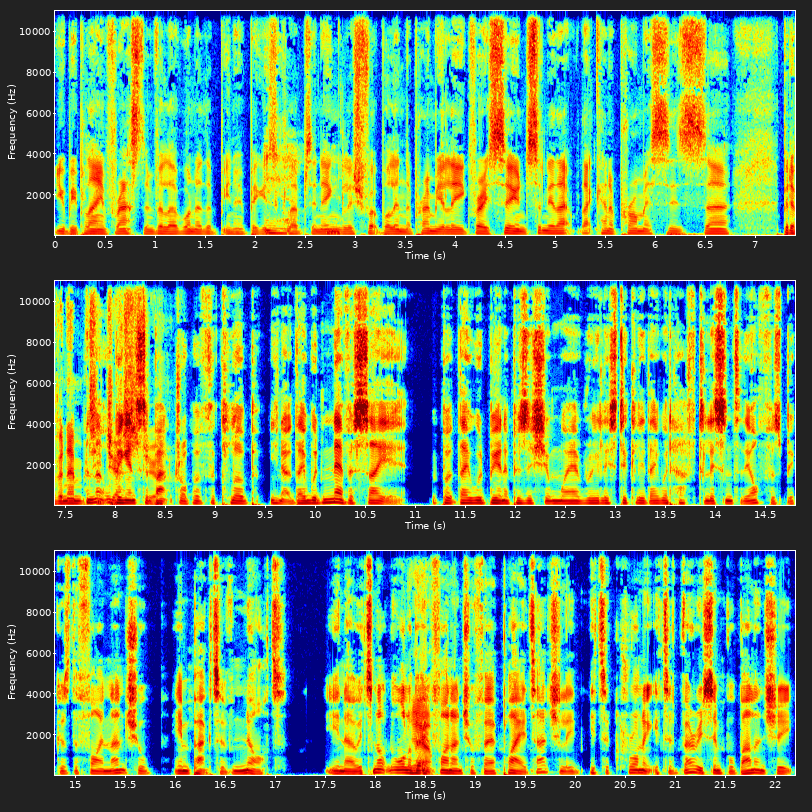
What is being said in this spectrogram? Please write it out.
you'll be playing for Aston Villa, one of the you know biggest Yeah, clubs in English football in the Premier League very soon. Suddenly that that kind of promise is uh, a bit of an empty And that would be against the backdrop of the club. You know, they would never say it, but they would be in a position where realistically they would have to listen to the offers because the financial impact of not. You know, it's not all about Yeah. financial fair play. It's actually it's a chronic. It's a very simple balance sheet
